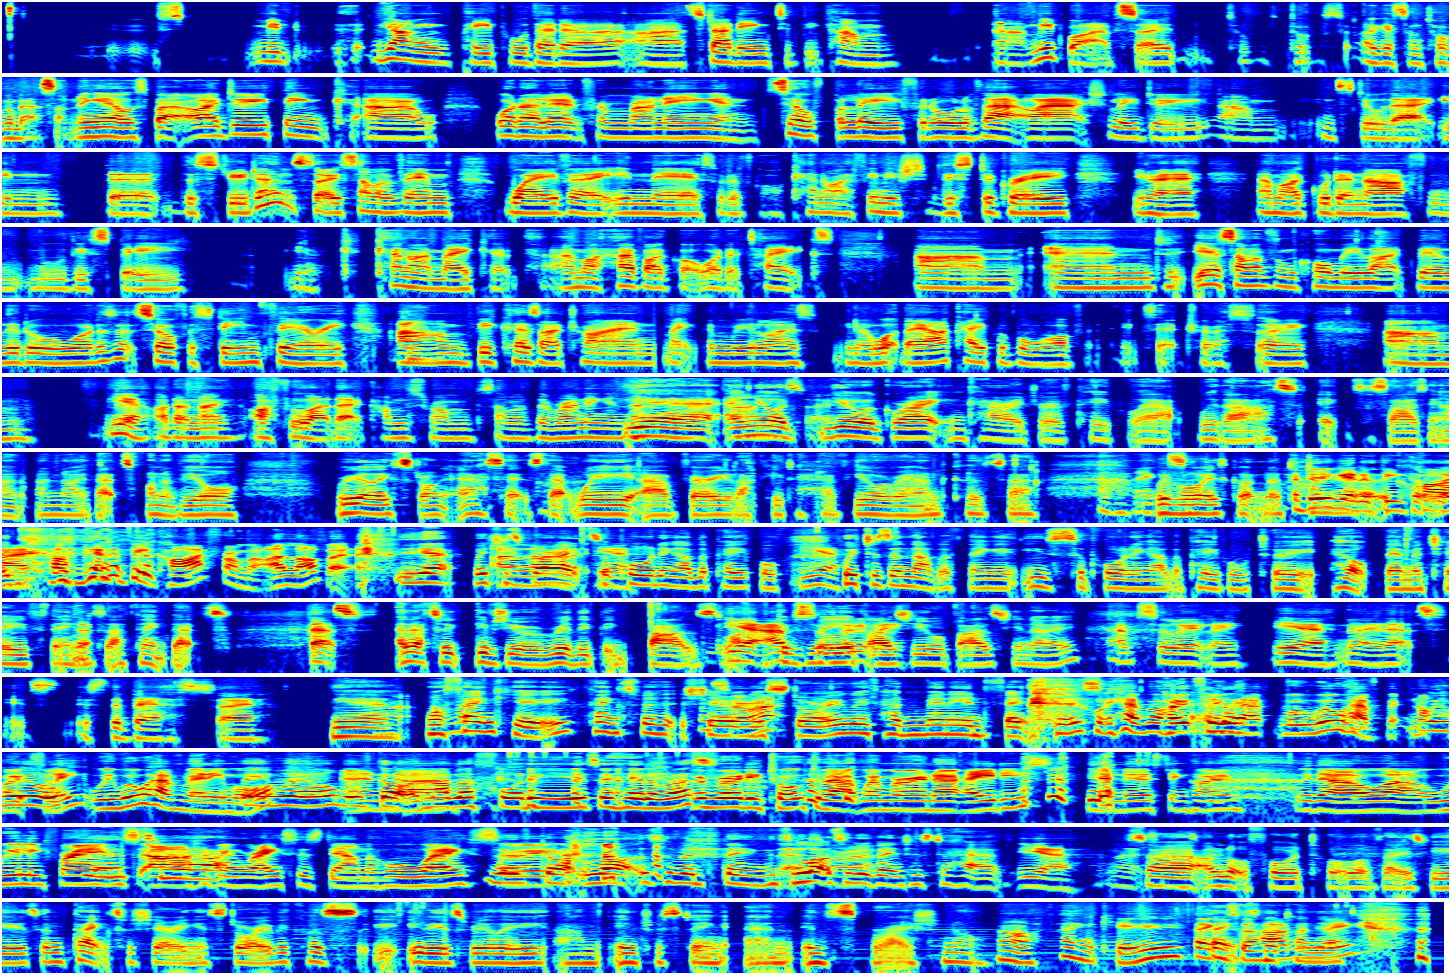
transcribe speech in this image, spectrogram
mid young people that are uh, studying to become uh, midwives. So to, I guess I'm talking about something else. But I do think uh, what I learned from running and self belief and all of that, I actually do um, instill that in the, the students. So some of them waver in their sort of, oh, can I finish this degree? You know, am I good enough? Will, will this be you know, can I make it? Am I have I got what it takes? Um, and yeah, some of them call me like their little what is it, self-esteem fairy, um, because I try and make them realise you know what they are capable of, etc. So um, yeah, I don't know. I feel like that comes from some of the running and that. yeah, I've and you're so- you're a great encourager of people out with us exercising. I, I know that's one of your really strong assets that we are very lucky to have you around because uh, Oh, we've always gotten a I do get a big high. I get a big high from it. I love it. Yeah, which is great. it, yeah. Supporting other people, Yeah. which is another thing is supporting other people to help them achieve things. I think that's That's and that's what gives you a really big buzz. Like Yeah, it gives me a buzz, absolutely. you a buzz. You know. absolutely yeah. No, that's it's it's the best. So Yeah. Right, Well, it. thank you. Thanks for sharing your story. We've had many adventures. we have hopefully we have we will have but not we will. hopefully we will have many more. we will. We've And, got uh, another 40 years ahead of us. We've already talked about when we're in our 80s in the nursing home with our uh, wheelie friends uh, having races down the hallway. So We've got lots of things, lots of adventures to have. yeah. no, So I look forward to all of those years, and thanks for sharing your story because it is really um, interesting and inspirational. Oh, thank you. Thanks, Thanks, for having N'Tonya. me.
